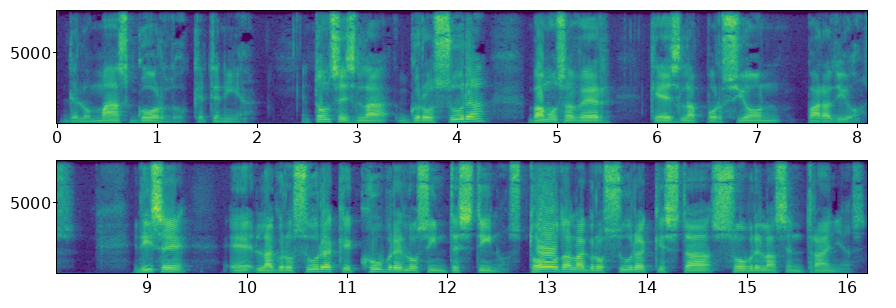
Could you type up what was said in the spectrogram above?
de lo más gordo que tenía. Entonces la grosura vamos a ver que es la porción para Dios. Dice eh, la grosura que cubre los intestinos, toda la grosura que está sobre las entrañas,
